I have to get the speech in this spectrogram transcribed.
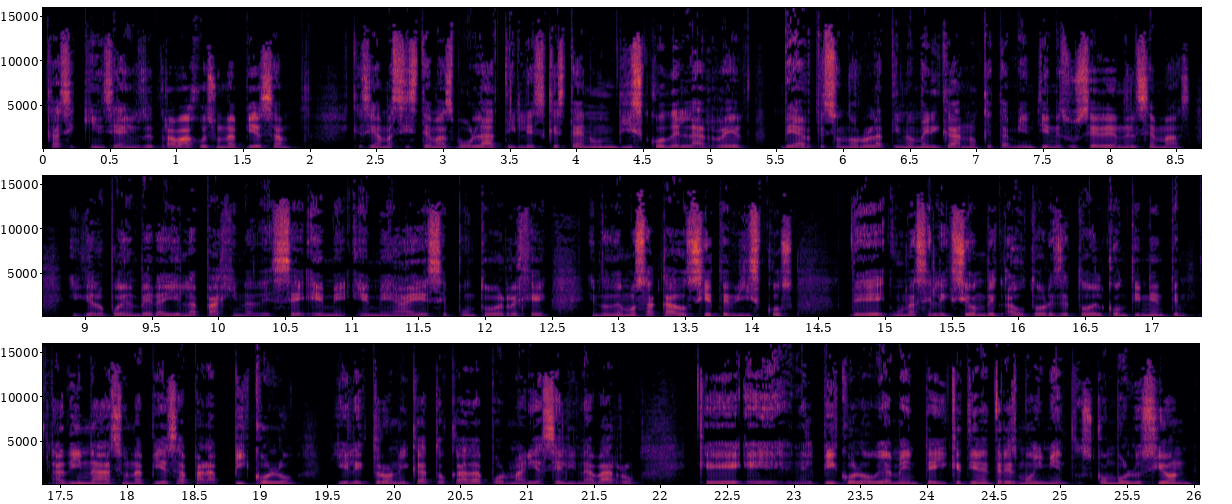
casi 15 años de trabajo. Es una pieza que se llama Sistemas Volátiles, que está en un disco de la Red de Arte Sonoro Latinoamericano, que también tiene su sede en el CEMAS y que lo pueden ver ahí en la página de cmmas.org, en donde hemos sacado siete discos de una selección de autores de todo el continente. Adina hace una pieza para pícolo y electrónica tocada por María Celi Navarro, que eh, en el pícolo obviamente, y que tiene tres movimientos, convolución,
